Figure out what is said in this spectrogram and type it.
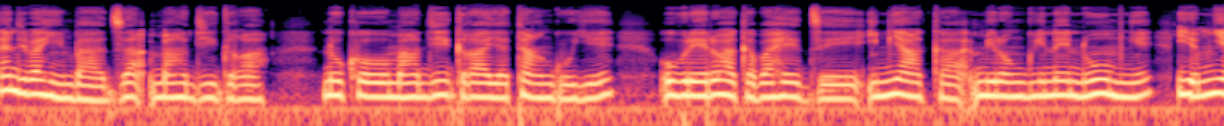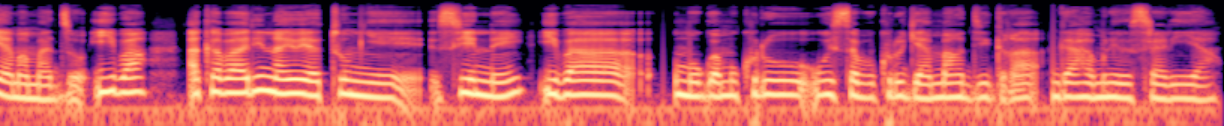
kandi bahimbaza Mardi Gras. Nuko Mardi Gras yatanguye ubu rero hakaba heze imyaka mirongo ine n'umwe iyo myiyamamazo iba akaba ari na yo yatumye Sydney iba umugwa mukuru w'isabukuru rya Mardi Gras ngaha muri Australia.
